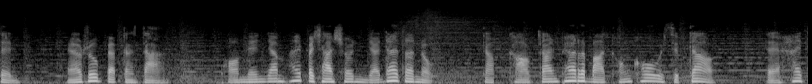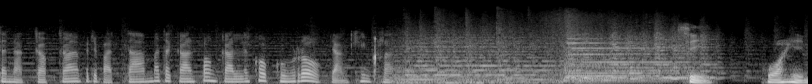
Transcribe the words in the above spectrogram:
100%ในรูปแบบต่างๆ พร้อมเน้นย้ำให้ประชาชนอย่าได้ตระหนกกับข่าวการแพร่ระบาดของโควิด -19 แต่ให้ตระหนักกับการปฏิบัติตามมาตรการป้องกันและควบคุมโรคอย่างเคร่งครัด 4. หัวหิน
